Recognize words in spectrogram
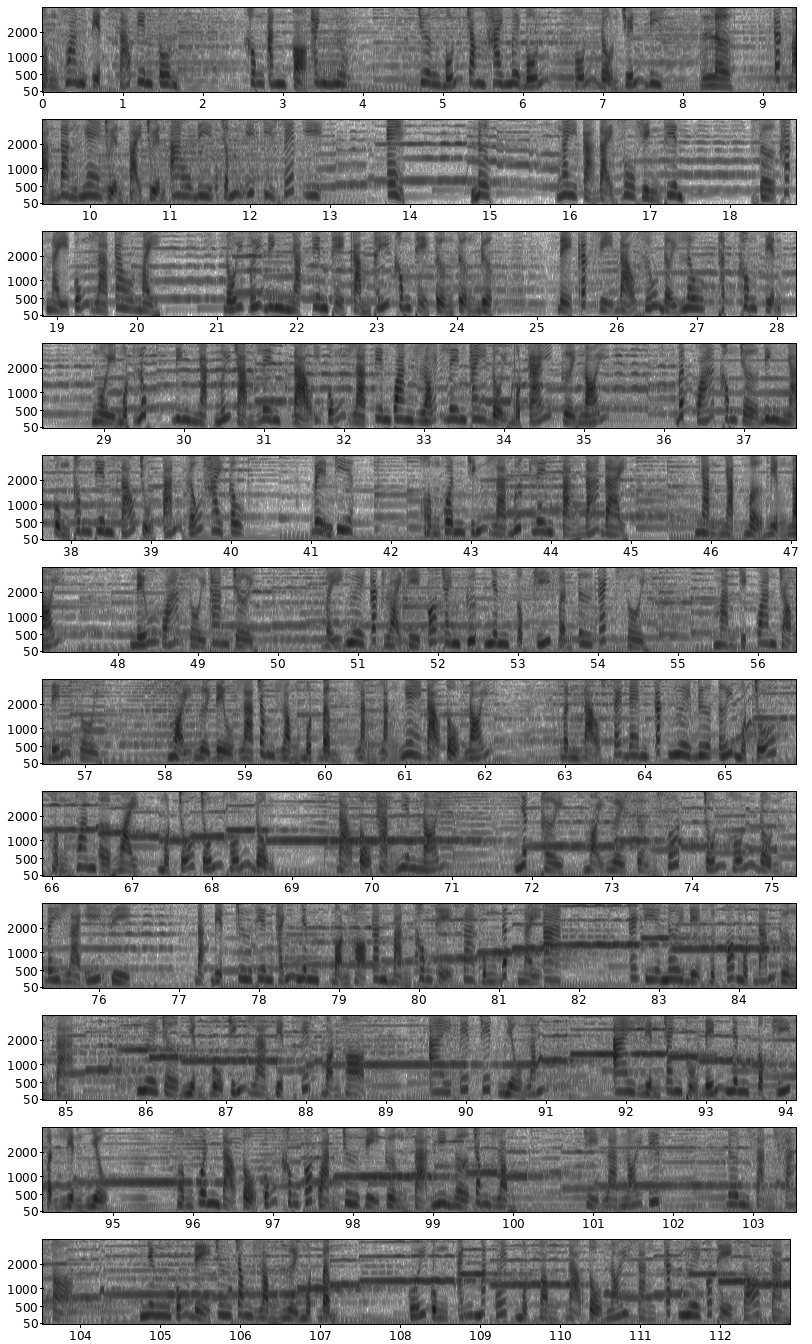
Hồng hoang tiệt giáo tiên tôn. Không ăn cỏ thanh ngư. Chương 424 hỗn độn chuyến đi. L. Các bạn đang nghe chuyện tại truyện Audi.xyz E. N. Ngay cả đại vô hình thiên. Giờ khắc này cũng là cao mày. Đối với Đinh Nhạc tiên thể cảm thấy không thể tưởng tượng được. Để các vị đảo hữu đời lâu, thật không tiện. Ngồi một lúc Đinh Nhạc mới chạm lên đảo y cũng là tiên quang lói lên thay đổi một cái, cười nói. Bất quá không chờ Đinh Nhạc cùng thông thiên giáo chủ tán gấu hai câu. Bên kia, Hồng quân chính là bước lên tảng đá đài. Nhàn nhạt mở miệng nói. Nếu quá rồi thang trời, Vậy ngươi các loại thì có tranh cướp nhân tộc khí vận tư cách rồi. Màn kịch quan trọng đến rồi. Mọi người đều là trong lòng một bẩm, Lặng lặng nghe đạo tổ nói. Bần đạo sẽ đem các ngươi đưa tới một chỗ, Hồng hoang ở ngoài, Một chỗ trốn hốn đồn Đạo tổ thản nhiên nói. Nhất thời, mọi người sưởng sốt, Trốn hốn đồn Đây là ý gì? Đặc biệt chư thiên thánh nhân, Bọn họ căn bản không thể ra vùng đất này a. Cái kia nơi địa vực có một đám cường giả Ngươi chờ nhiệm vụ chính là diệt giết bọn họ. Ai giết chết nhiều lắm. Ai liền tranh thủ đến nhân tộc khí vận liền nhiều. Hồng quân đảo tổ cũng không có quản chư vị cường giả nghi ngờ trong lòng. Chỉ là nói tiếp. Đơn giản sáng tỏ. Nhưng cũng để chư trong lòng người một bẩm. Cuối cùng ánh mắt quét một vòng đảo tổ nói rằng các ngươi có thể rõ ràng.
